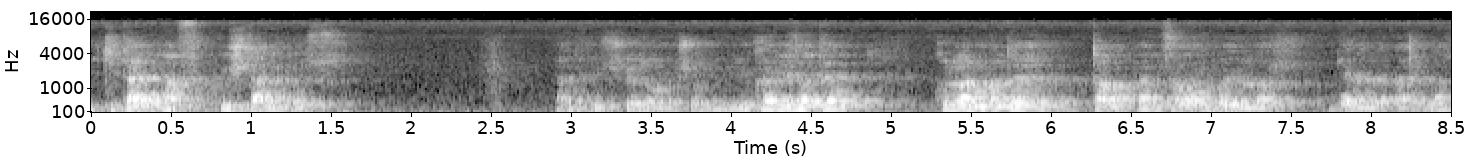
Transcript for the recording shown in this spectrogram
iki tane laf, üç tane göz. Yani üç göz olmuş oluyor. Yukarıya zaten kullanmadığı tabakları falan koyuyorlar genelde bayanlar.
